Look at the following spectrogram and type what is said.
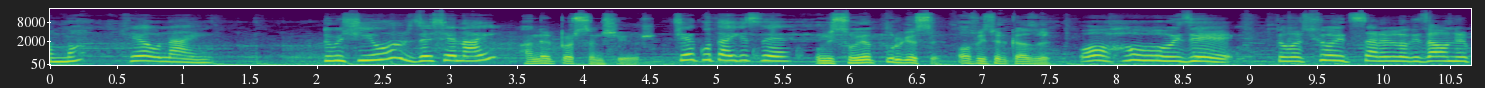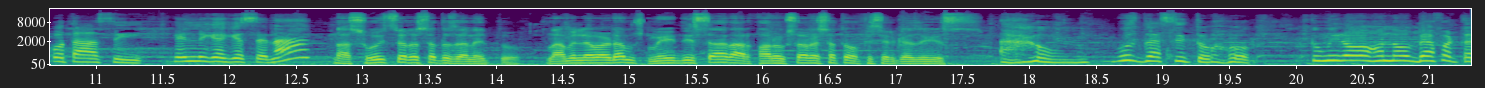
আম্মা সেও নাই। তুমি শিওর যে সে নাই? হান্ড্রেড পার্সেন্ট শিওর। সে কোথায় গেছে? উনি সৈয়দপুর গেছে অফিসের কাজে। ও ওই যে তোমার শহীদ স্যারের লগে যাওনের কথা আছে এর লেগে গেছে না? না শহীদ স্যারের সাথে জানাই তো। নামিলা ম্যাডাম মেহেদি স্যার আর ফারুক স্যারের সাথে অফিসের কাজে গেছে। বুঝতেছি তো। তুমি রহনো ব্যাপারটা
